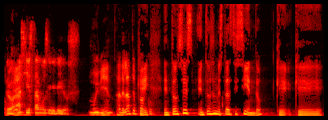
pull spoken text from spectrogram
Pero así estamos divididos. Muy bien. Adelante, Paco. Entonces, entonces me estás diciendo que, que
